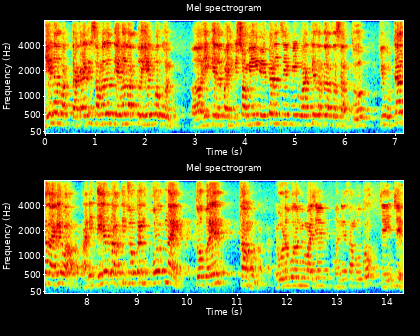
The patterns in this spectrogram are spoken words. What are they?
हे न बघता काहीतरी समाजाला देणं लागतो हे बघून हे केलं पाहिजे. की स्वामी विवेकानंदचं एक मी वाक्य जाता जाता सांगतो की उठा जागे व्हा आणि ध्येय प्राप्ती जोपर्यंत होत नाही तोपर्यंत थांबू नका. एवढं बोलून मी माझे म्हणणे थांबवतो. जय हिंद जय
